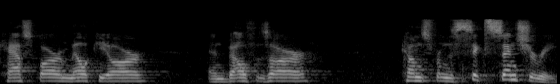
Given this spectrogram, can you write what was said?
Caspar, Melchior, and Balthazar, comes from the sixth century.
